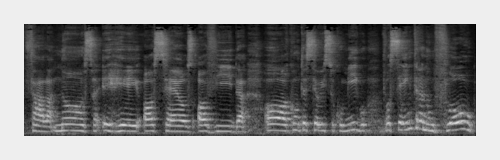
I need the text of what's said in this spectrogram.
fala, nossa, errei, ó céus, ó vida, ó, aconteceu isso comigo, você entra num flow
